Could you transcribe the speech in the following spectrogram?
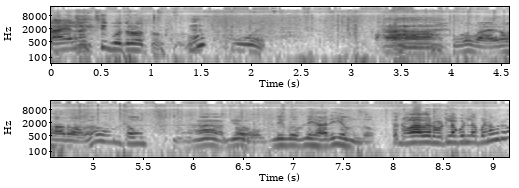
લાયેલા જ છે ગોદરો તો. હે? ઓય. હા વાયરો સારો આવે આમ તો હા. બે બબલી બબલી હારી એમ તો. તો ડોહા હવે રોટલા બોટલા બનાવરો?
